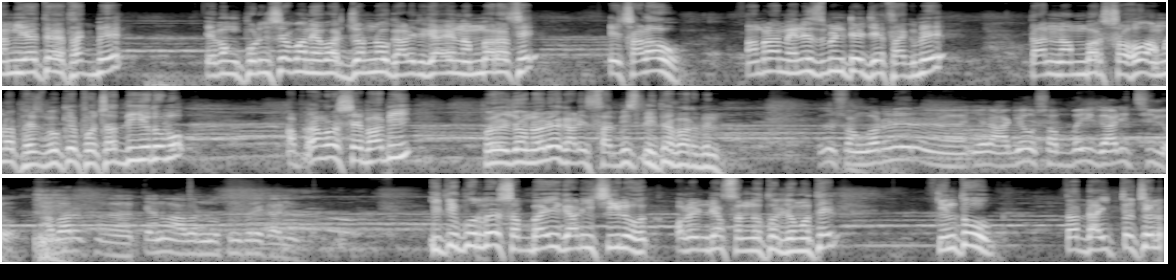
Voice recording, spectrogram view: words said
জামিয়াতে থাকবে এবং পরিষেবা নেওয়ার জন্য গাড়ির গায়ে নাম্বার আছে। এছাড়াও আমরা ম্যানেজমেন্টে যে থাকবে, তার নাম্বার সহ আমরা ফেসবুকে প্রচার দিয়ে দেবো। আপনারাও সেভাবেই প্রয়োজন হলে গাড়ির সার্ভিস নিতে পারবেন। কিন্তু সংগঠনের এর আগেও সবাই গাড়ি ছিল। আবার কেন আবার নতুন করে গাড়ি? ইতিপূর্বে সবাই গাড়ি ছিল অল ইন্ডিয়া সন্ন্যতল জমাতের, কিন্তু তার দায়িত্ব ছিল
